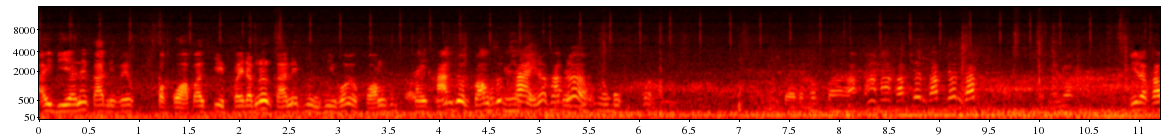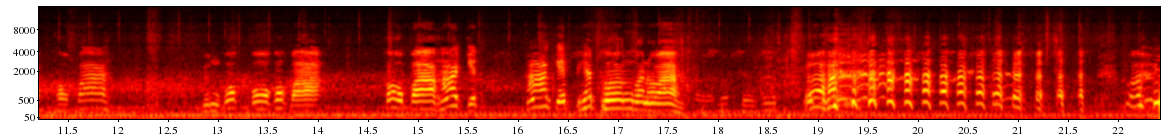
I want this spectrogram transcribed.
ไอเดียในการที่ไป ประกอบอาชีพไปดำเนินการในพื้นที่ของเจ้าของให้ถามช่วงสองสุดท้ายนะครับเด้อมามาครับเชิญครับเชิญครับ นี่แหละครับเขาป่าขึ้นกกโกกป่าเข้าป่าหาเก็บหาเก็บเฮ็ดเพิงพันว่าเออเฮ้ย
